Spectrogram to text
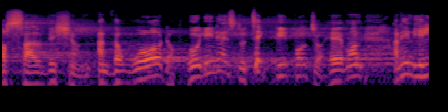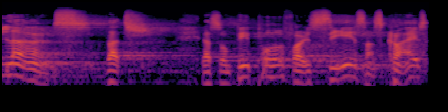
of salvation and the word of holiness to take people to heaven, and then he learns that there are some people, Pharisees and scribes,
